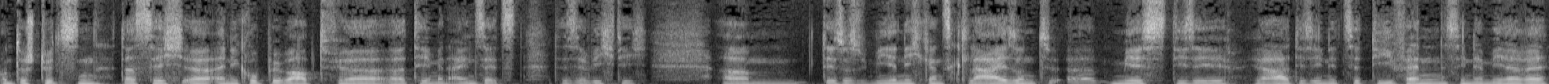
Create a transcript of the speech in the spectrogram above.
unterstützen, dass sich äh, eine Gruppe überhaupt für äh, Themen einsetzt. Das ist ja wichtig. Ähm, das, was mir nicht ganz klar ist, und äh, mir ist diese, ja, diese Initiativen, sind ja mehrere,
